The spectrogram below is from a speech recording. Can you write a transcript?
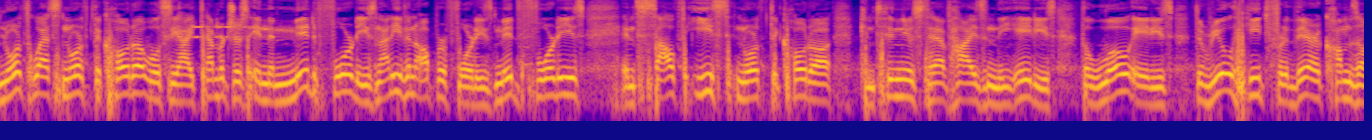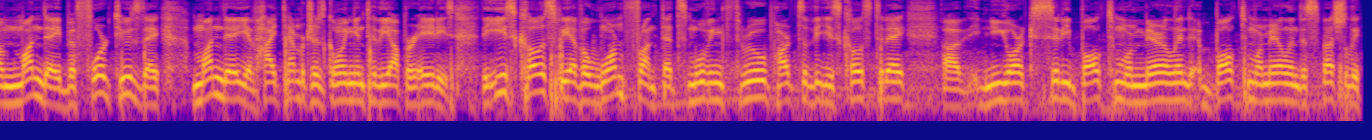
Northwest North Dakota will see high temperatures in the mid 40s, not even upper 40s, mid 40s. And southeast North Dakota continues to have highs in the 80s, the low 80s. The real heat for there comes on Monday before Tuesday. Monday, you have high temperatures going into the upper 80s. The East Coast, we have a warm front that's moving through parts of the East Coast today. Uh, New York City, Baltimore, Maryland, Baltimore, Maryland, especially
